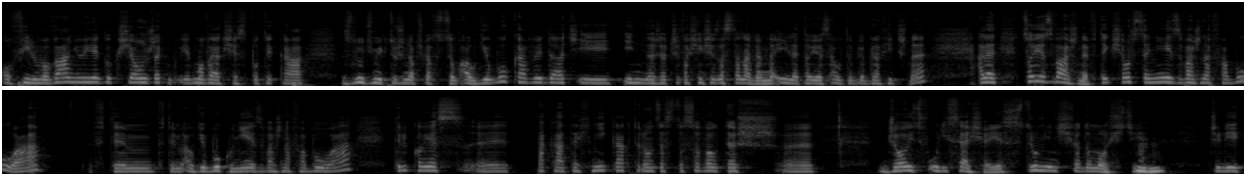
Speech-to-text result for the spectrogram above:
o filmowaniu jego książek, mowa jak się spotyka z ludźmi, którzy na przykład chcą audiobooka wydać i inne rzeczy. Właśnie się zastanawiam, na ile to jest autobiograficzne. Ale co jest ważne, w tej książce nie jest ważna fabuła, w tym, w tym audiobooku nie jest ważna fabuła, tylko jest y, taka technika, którą zastosował też y, Joyce w Ulisesie. Jest strumień świadomości. Mhm. Czyli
